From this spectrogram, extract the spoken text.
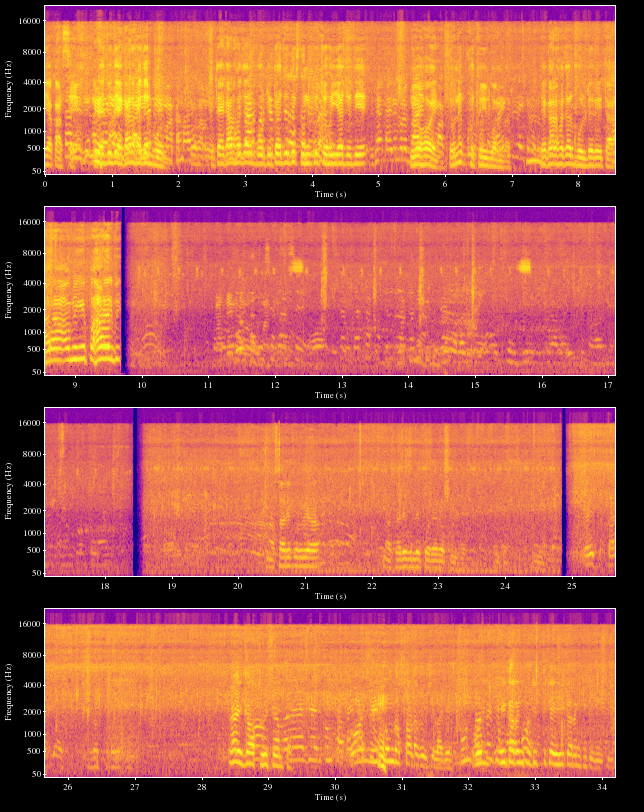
ইয়া কাটছে। এটা যদি এগারো হাজার বোল্ট এটা এগারো হাজার বোল্ট এটা যদি কোনো কিছু হইয়া যদি ইয়ে হয় তো অনেক ক্ষতি হইব আমরা এগারো হাজার বোল্টের এটা। আমি পাহাড়ের বলে করে এরকম এই গাছ হয়েছে এইরকম রাস্তাটা হয়েছে লাগে। ওই এই কারেন্ট খুঁটির থেকে এই কারেন্ট খুঁটি হয়েছে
